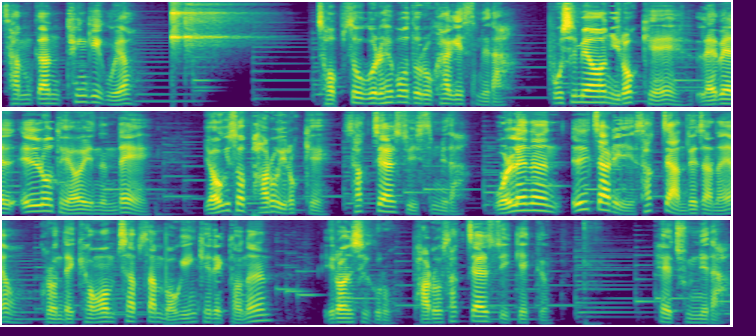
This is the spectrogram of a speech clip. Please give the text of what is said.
잠깐 튕기고요. 접속을 해보도록 하겠습니다. 보시면 이렇게 레벨 1로 되어 있는데 여기서 바로 이렇게 삭제할 수 있습니다. 원래는 1짜리 삭제 안 되잖아요. 그런데 경험치 합산 먹인 캐릭터는 이런 식으로 바로 삭제할 수 있게끔 해줍니다.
